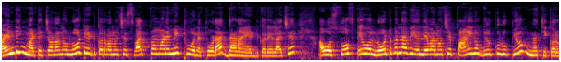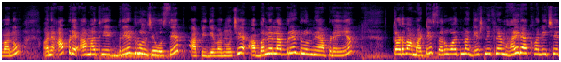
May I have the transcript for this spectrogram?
બાઇન્ડિંગ માટે ચણાનો લોટ એડ કરવાનો છે. સ્વાદ પ્રમાણે મીઠું અને થોડા ધાણા એડ કરેલા છે. આવો સોફ્ટ એવો લોટ બનાવી લેવાનો છે. પાણીનો બિલકુલ ઉપયોગ નથી કરવાનો. અને આપણે આમાંથી એક બ્રેડ રોલ જેવો શેપ આપી દેવાનો છે. આ બનેલા બ્રેડ રોલને આપણે અહીંયા તળવા માટે શરૂઆતમાં ગેસની ફ્લેમ હાઈ રાખવાની છે.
